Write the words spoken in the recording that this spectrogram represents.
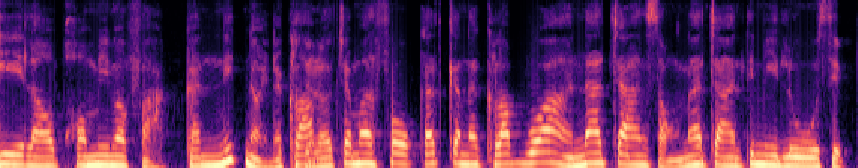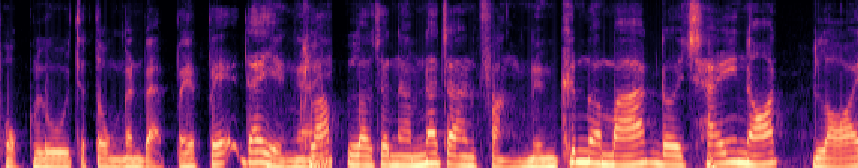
ธีเราพอมีมาฝากกันนิดหน่อยนะครับเดี๋ยวเราจะมาโฟกัสกันนะครับว่าหน้าจาน 2 หน้าจานที่มีรู 16 รูจะตรงกันแบบเป๊ะๆได้อย่างไงครับ เราจะนำหน้าจานฝั่งหนึ่งขึ้นมามาร์กโดยใช้น็อตร้อย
